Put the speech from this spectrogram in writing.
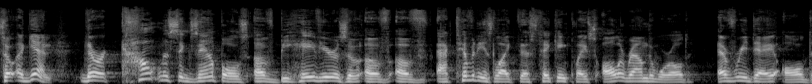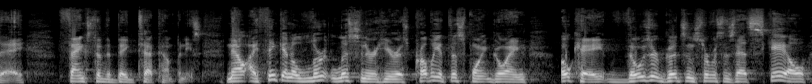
So again, there are countless examples of behaviors of, of, of activities like this taking place all around the world every day, all day, thanks to the big tech companies. Now, I think an alert listener here is probably at this point going, okay, those are goods and services at scale,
